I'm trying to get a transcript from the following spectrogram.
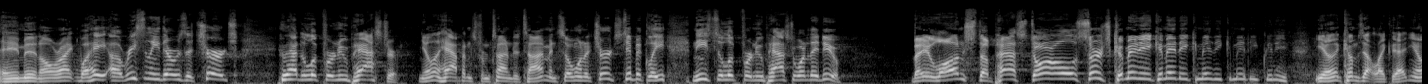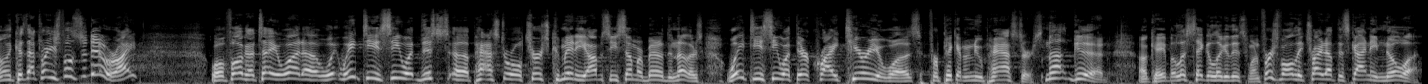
Amen. All right. Well, hey, uh, recently there was a church who had to look for a new pastor. You know, it happens from time to time. And so when a church typically needs to look for a new pastor, what do they do? They launch the pastoral search committee, committee, committee, committee, committee. You know, it comes out like that, you know, because that's what you're supposed to do, right? Well, folks, I'll tell you what, uh, wait, wait, till you see what this uh, pastoral church committee, obviously some are better than others, wait till you see what their criteria was for picking a new pastor. It's not good, okay, but let's take a look at this one. First of all, they tried out this guy named Noah.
